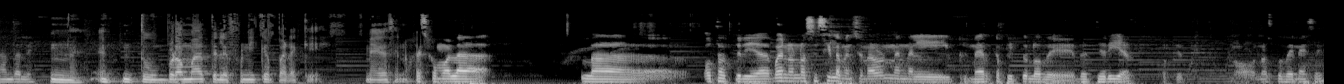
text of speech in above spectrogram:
Ándale. mm, tu broma telefónica para que me hagas enojar. Es como la. La. otra teoría, bueno, no sé si la mencionaron en el primer capítulo de, de teoría, porque no, no estuve en ese.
